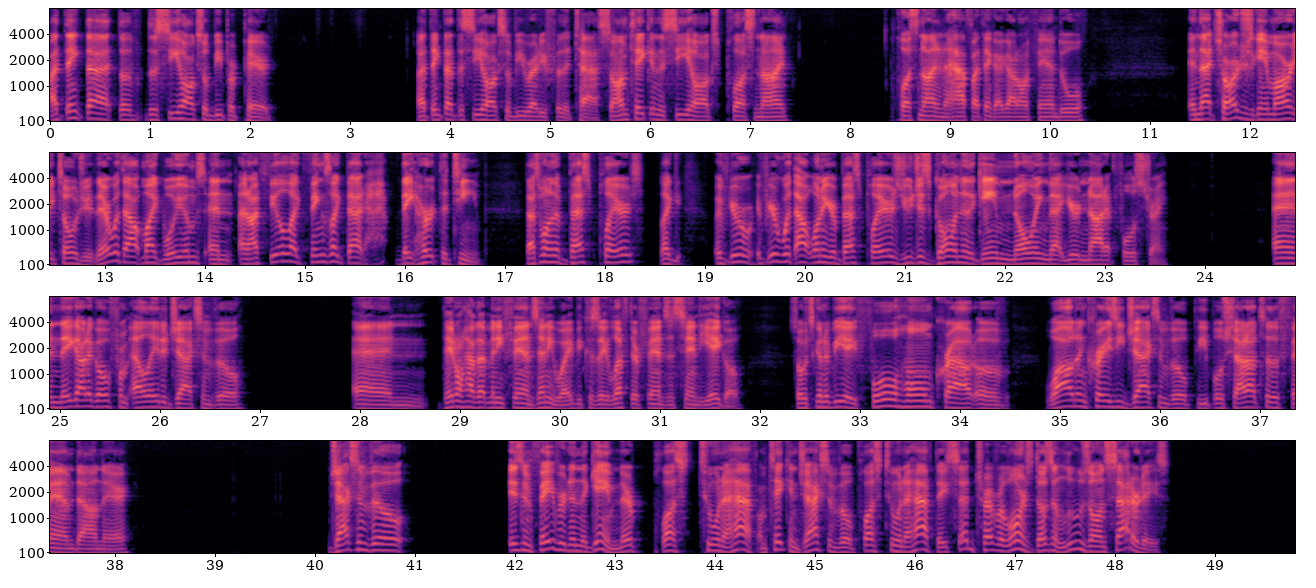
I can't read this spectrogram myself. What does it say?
I think that the the Seahawks will be prepared. I think that the Seahawks will be ready for the task. So I'm taking the Seahawks plus nine, plus nine and a half. I think I got on FanDuel. And that Chargers game, I already told you, they're without Mike Williams, and and I feel like things like that they hurt the team. That's one of the best players. Like if you're if you're without one of your best players, you just go into the game knowing that you're not at full strength. And they got to go from LA to Jacksonville and they don't have that many fans anyway because they left their fans in San Diego. So it's going to be a full home crowd of wild and crazy Jacksonville people. Shout out to the fam down there. Jacksonville isn't favored in the game. They're plus two and a half. I'm taking Jacksonville plus two and a half. They said Trevor Lawrence doesn't lose on Saturdays.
